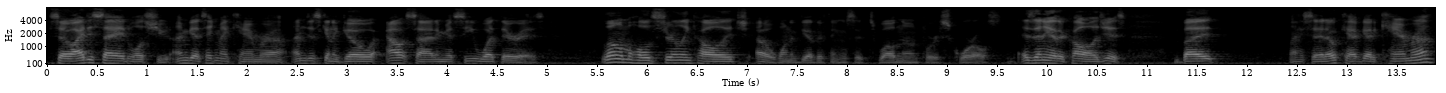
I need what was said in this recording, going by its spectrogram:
So I decided, well, shoot, I'm gonna take my camera. I'm just gonna go outside. I'm gonna see what there is. Lo and behold, Sterling College. Oh, one of the other things it's well known for is squirrels, as any other college is. But I said, okay, I've got a camera.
